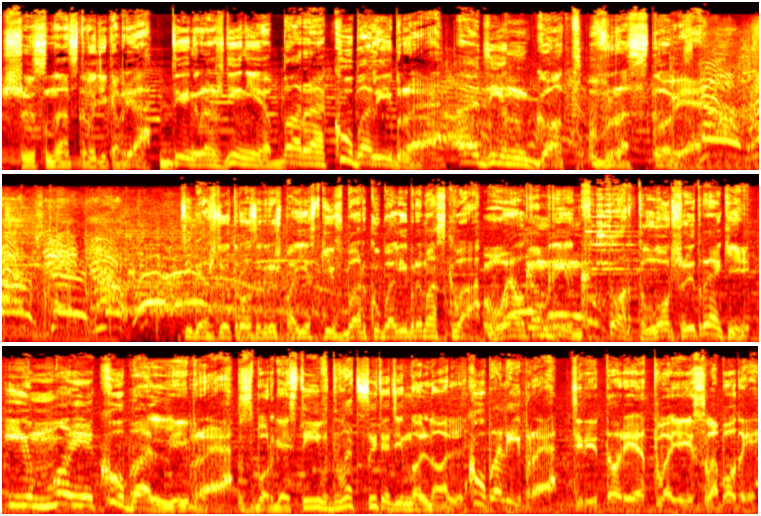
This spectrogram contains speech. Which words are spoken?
16 декабря – день рождения бара Куба Либра. Один год в Ростове. Тебя ждет розыгрыш поездки в бар Куба Либре Москва, Welcome Drink, торт, лучшие треки и море Куба Либре. Сбор гостей в 21.00. Куба Либре. Территория твоей свободы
